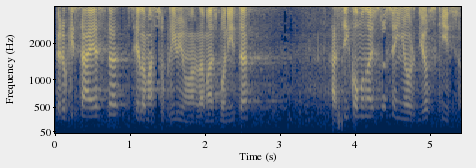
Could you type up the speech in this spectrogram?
pero quizá esta sea la más sublime, la más bonita, así como nuestro Señor Dios quiso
